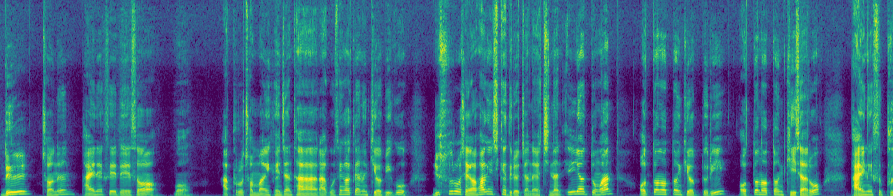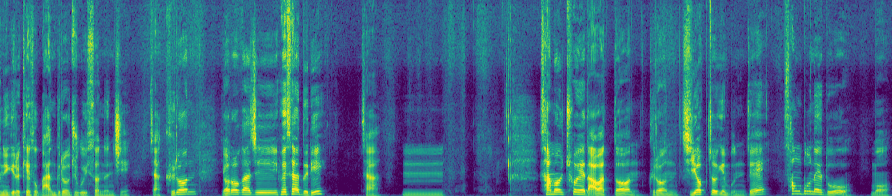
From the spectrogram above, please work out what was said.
늘 저는 바이넥스에 대해서 뭐 앞으로 전망이 괜찮다라고 생각되는 기업이고 뉴스로 제가 확인시켜 드렸잖아요. 지난 1년 동안 어떤 어떤 기업들이 어떤 어떤 기사로 바이넥스 분위기를 계속 만들어 주고 있었는지 자 그런 여러 가지 회사들이 자 음, 3월 초에 나왔던 그런 지역적인 문제 성분에도 뭐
